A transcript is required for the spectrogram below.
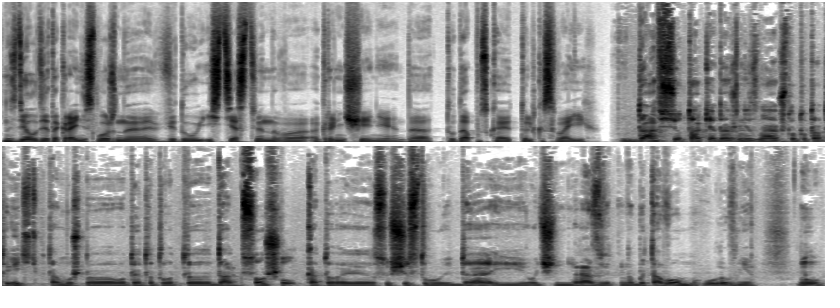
но сделать это крайне сложно ввиду естественного ограничения, да, туда пускают только своих. Да, все так. Я даже не знаю, что тут ответить, потому что вот этот вот э, Dark Social, который существует, да, и очень развит на бытовом уровне, ну,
